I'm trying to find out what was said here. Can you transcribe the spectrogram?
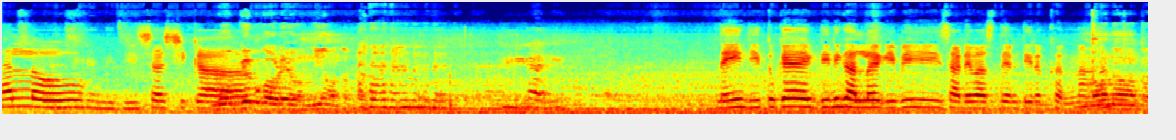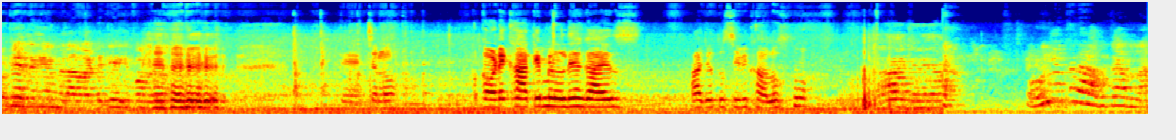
ਹੈਲੋ ਸਤਿ ਸ਼੍ਰੀ ਮੋਗੇ ਅਕਾਲ ਪਕੌੜੇ ਹੁਣ ਨਹੀਂ ਆਉਂਦਾ। ਠੀਕ ਹੈ ਜੀ। ਨਹੀਂ ਜੀ ਤੂੰ ਕਹਿ ਇੱਕ ਦਿਨ ਹੀ ਗੱਲ ਹੈਗੀ ਵੀ ਸਾਡੇ ਵਾਸਤੇ ਆਂਟੀ ਰੱਖਣ ਨਾ ਨਾ ਨਾ ਤੁਹਾਡੇ। ਫਿਰ ਮਿਲਾ ਵੱਟ ਕੇ ਹੀ ਪਾਉਣਾ ਤੇ ਚਲੋ ਪਕੌੜੇ ਖਾ ਕੇ ਮਿਲਦੇ ਆ ਗਾਇਜ਼ ਆਜੋ ਤੁਸੀਂ ਵੀ ਖਾ ਲਓ। ਉਹ ਹੀ ਖਰਾਬ ਕਰ ਲਾ।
